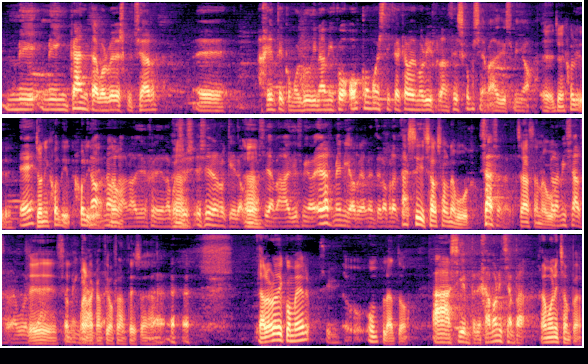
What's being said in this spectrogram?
me, me encanta volver a escuchar eh, gente como el dúo dinámico o como este que acaba de morir francés, ¿cómo se llama? Dios mío. Eh, Johnny Holiday. ¿Eh? Johnny Holiday. No, no, no, no, Johnny Holiday, no, pues ah. ese, era rockero, ¿cómo ah. se llama? Dios mío, era armenio realmente, no francés. Ah, sí, Charles Aznavour. Charles Aznavour. Charles Aznavour. Para mí Charles Aznavour. Sí, sí. Bueno, la canción francesa. a la hora de comer, un plato. Ah, siempre, jamón y champán. Jamón y champán.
